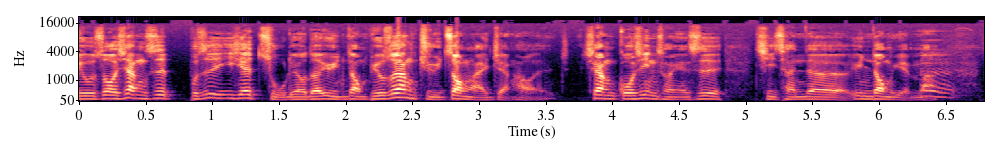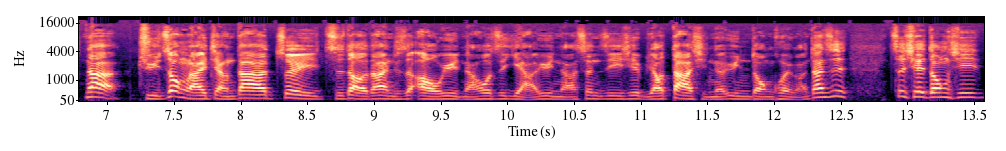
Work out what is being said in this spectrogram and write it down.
如说像是不是一些主流的运动，比如说像举重来讲，哈，像郭幸存也是启程的运动员嘛。那举重来讲，大家最知道当然就是奥运啊，或是亚运啊，甚至一些比较大型的运动会嘛。但是这些东西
